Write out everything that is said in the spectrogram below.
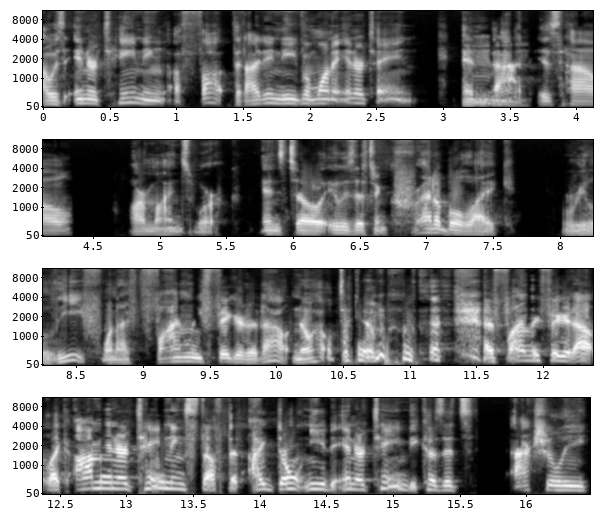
I was entertaining a thought that I didn't even want to entertain. And mm. that is how our minds work. And so it was this incredible like relief when I finally figured it out. No help to him. I finally figured out like I'm entertaining stuff that I don't need to entertain because it's actually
